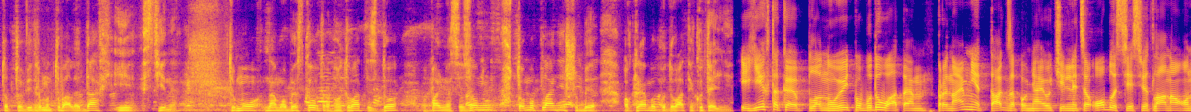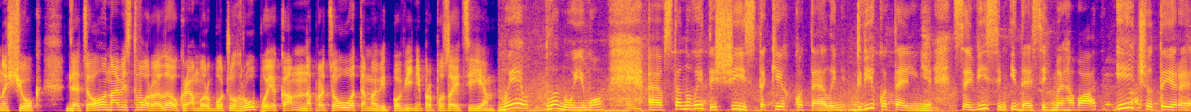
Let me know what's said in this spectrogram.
тобто відремонтували дах і стіни. Тому нам обов'язково треба готуватись до опалювального сезону в тому плані, щоб окремо будувати котельні. І їх таки планують побудувати. Принаймні так запевняє очільниця області Світлана Онищук. Для цього навіть створили окрему робочу групу, яка напрацьовуватиме відповідні пропозиції. Ми плануємо е, встановити шість таких котелень. Дві котельні це 8 і 10 мегаватт, і чотири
